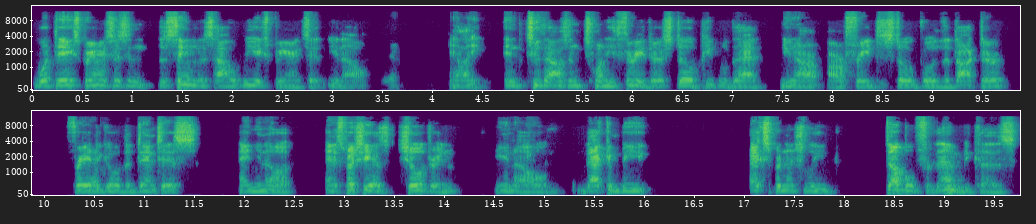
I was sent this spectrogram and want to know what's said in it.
what they experience isn't the same as how we experience it you know yeah. and like in 2023 there's still people that you know are, are afraid to still go to the doctor afraid yeah. to go to the dentist and you know and especially as children you know that can be exponentially double for them because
